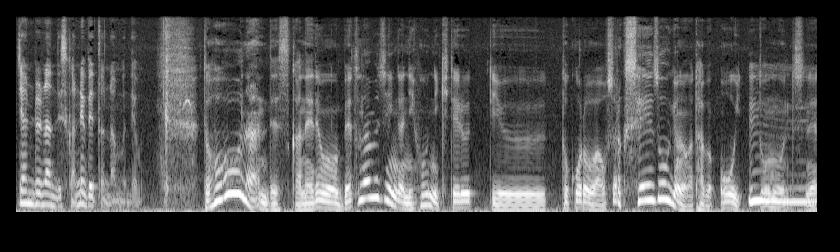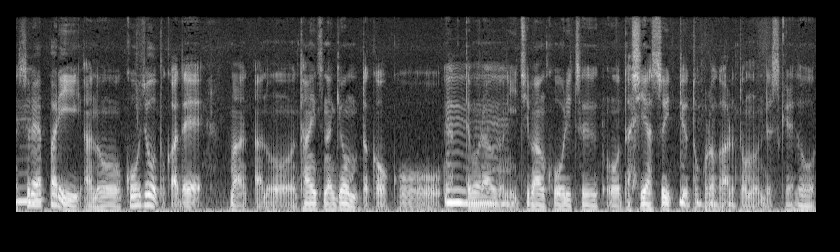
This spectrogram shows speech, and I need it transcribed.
ジャンルなんですかねベトナムでも。どうなんですかねでもベトナム人が日本に来てるっていうところはおそらく製造業の方が多分多いと思うんですね。それはやっぱりあの工場とかでまあ、あの単一な業務とかをこうやってもらうのに一番効率を出しやすいっていうところがあると思うんですけれど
